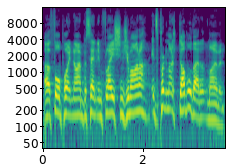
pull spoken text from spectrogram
uh, 4.9% inflation, Joumanna. It's pretty much double that at the moment.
